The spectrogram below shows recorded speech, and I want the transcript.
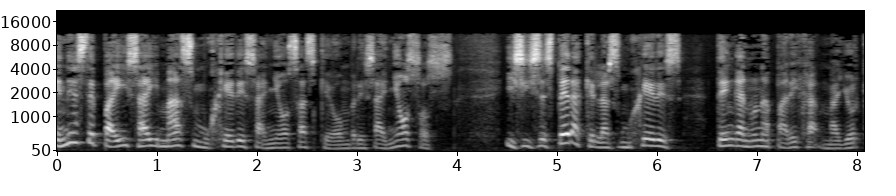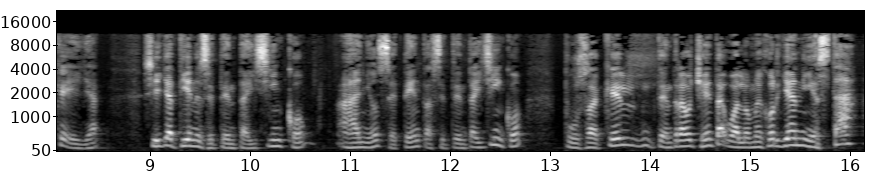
En este país hay más mujeres añosas que hombres añosos. Y si se espera que las mujeres tengan una pareja mayor que ella, si ella tiene 75 años, 70, 75, pues aquel tendrá 80 o a lo mejor ya ni está.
